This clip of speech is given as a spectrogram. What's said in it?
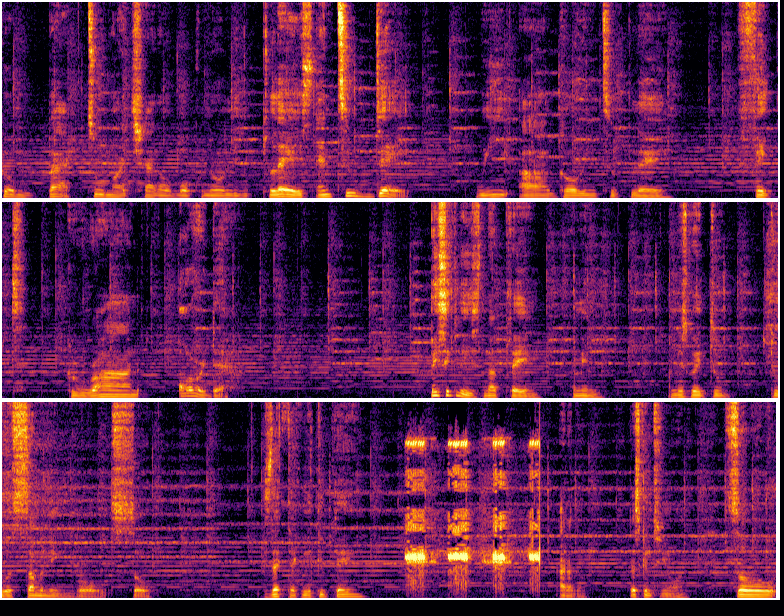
welcome back to my channel Boku No Lye Plays and today we are going to play Fate Grand Order. Basically it's not playing. I mean I'm just going to do a summoning roll so is that technically playing? I don't know. Let's continue on. So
